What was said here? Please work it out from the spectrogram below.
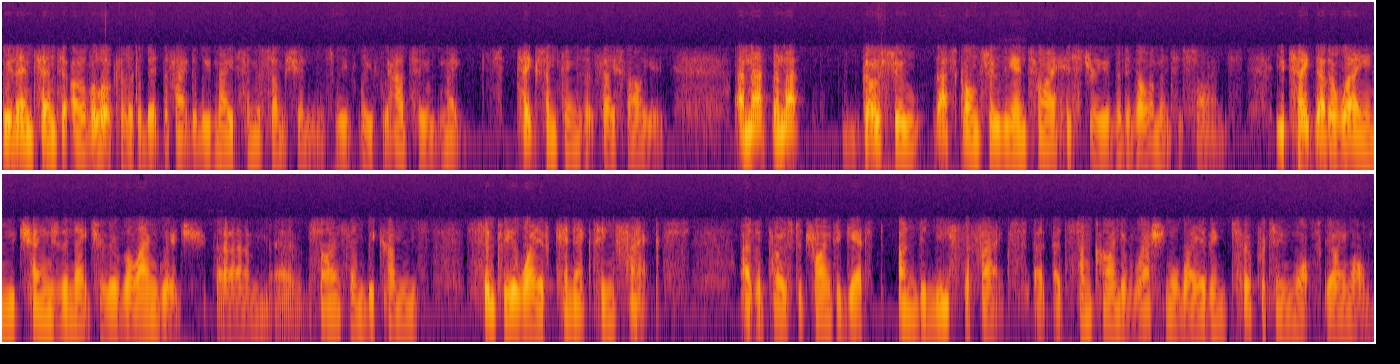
We then tend to overlook a little bit the fact that we've made some assumptions. We've we've had to make take some things at face value, and that and that goes through that's gone through the entire history of the development of science you take that away and you change the nature of the language. Um, uh, science then becomes simply a way of connecting facts as opposed to trying to get underneath the facts at, at some kind of rational way of interpreting what's going on.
